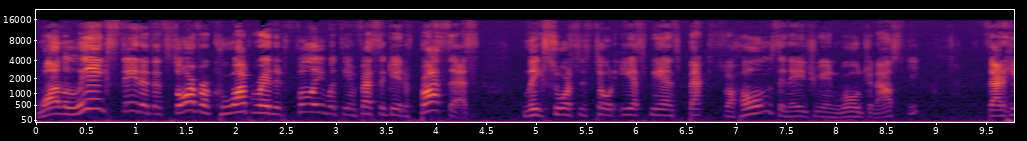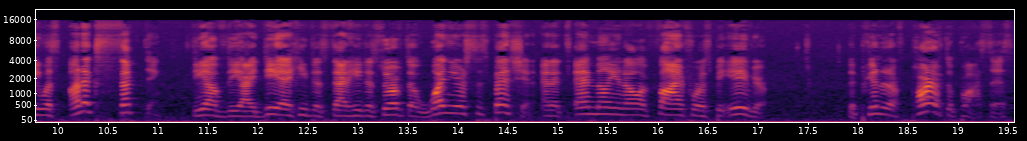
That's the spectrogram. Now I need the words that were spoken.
While the league stated that Sarver cooperated fully with the investigative process, league sources told ESPN's Baxter Holmes and Adrian Wojnarowski that he was unaccepting the, of the idea he des- that he deserved a one-year suspension and a $10 million fine for his behavior. The punitive part of the process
